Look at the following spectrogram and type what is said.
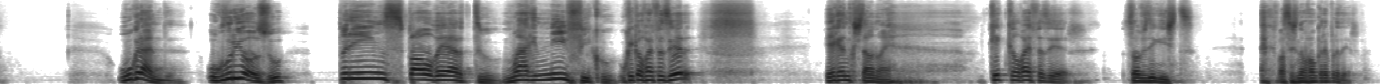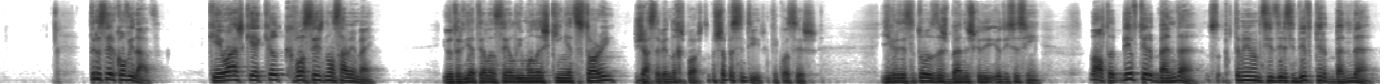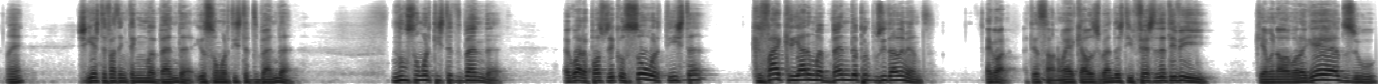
o grande, o glorioso Príncipe Alberto, magnífico. O que é que ele vai fazer? É a grande questão, não é? O que é que ele vai fazer? Só vos digo isto. Vocês não vão querer perder. Terceiro convidado, que eu acho que é aquele que vocês não sabem bem. E outro dia até lancei ali uma lasquinha de story, já sabendo a resposta, mas só para sentir o que é que vocês. E agradeço a todas as bandas que eu disse assim: Malta, devo ter banda? Porque também me apetecia dizer assim: devo ter banda, não é? Cheguei a esta fase em que tenho uma banda, eu sou um artista de banda não sou um artista de banda. Agora, posso dizer que eu sou o artista que vai criar uma banda propositadamente. Agora, atenção, não é aquelas bandas tipo Festa da TVI, que é a Manuela Moura Guedes, o,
